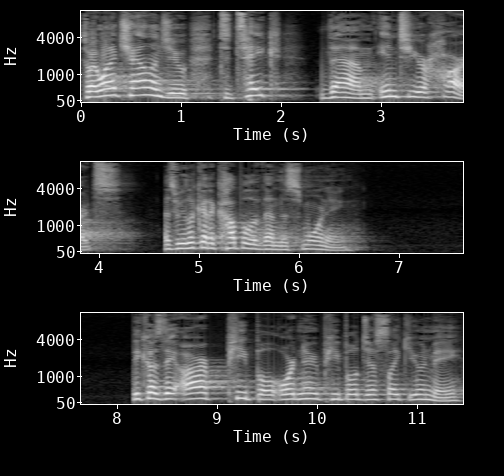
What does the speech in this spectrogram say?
So I want to challenge you to take them into your hearts as we look at a couple of them this morning. Because they are people, ordinary people just like you and me,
